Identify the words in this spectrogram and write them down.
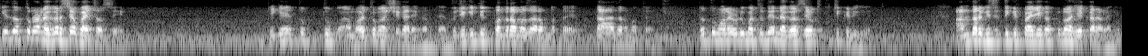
की जर तुला नगरसेवक व्हायचं असेल ठीक आहे तू तू महत्वाकांक्षी कार्यकर्ता आहे? तुझे किती पंधरा हजार मत आहे दहा हजार मत आहे तर तुम्हाला एवढी मतं दे नगरसेवकचं तिकीट घे. आमदारकीचं तिकीट पाहिजे का? तुला हे करायला लागेल.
